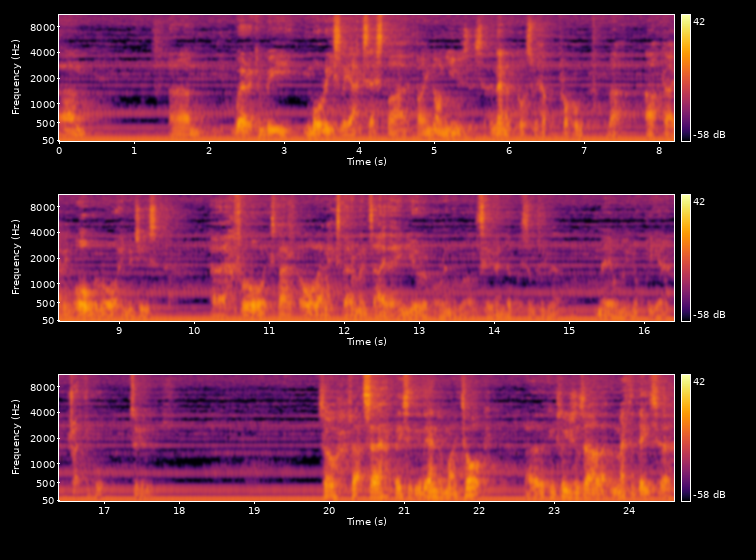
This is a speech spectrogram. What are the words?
um, um, where it can be more easily accessed by, by non-users. And then, of course, we have the problem about archiving all the raw images uh, for all, exper all M experiments, either in Europe or in the world. You end up with something that may or may not be uh, tractable to do. So that's uh, basically the end of my talk. Uh, the conclusions are that the metadata,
